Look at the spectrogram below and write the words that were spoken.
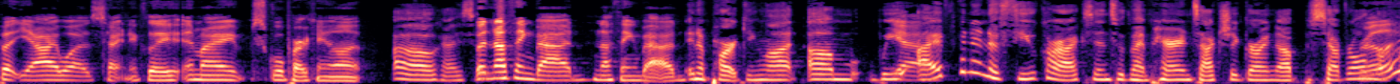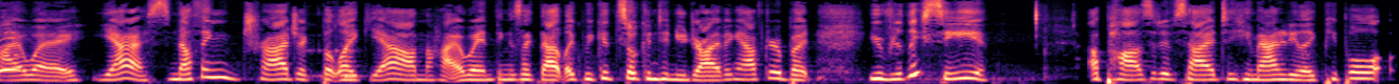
but yeah, I was technically in my school parking lot, Oh, okay. So but nothing bad. Nothing bad. in a parking lot. Um, we Yeah. I've been in a few car accidents with my parents actually growing up, several on Really? the highway. Yes, nothing tragic, but like yeah, on the highway and things like that. Like we could still continue driving after, but you really see a positive side to humanity. Like people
